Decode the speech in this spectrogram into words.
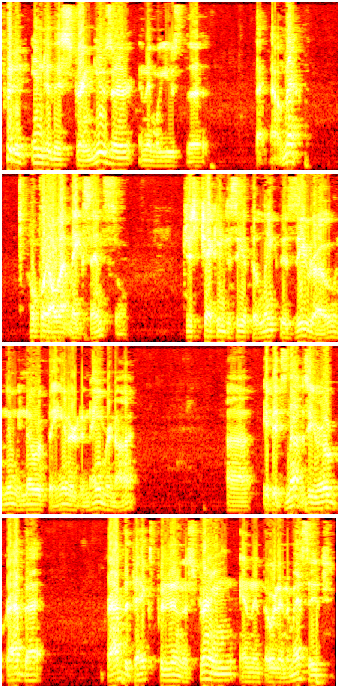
put it into this string user, and then we'll use the that down there. Hopefully all that makes sense. So just checking to see if the length is zero, and then we know if they entered a name or not. Uh, if it's not zero, grab that grab the text, put it in a string, and then throw it in a message.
